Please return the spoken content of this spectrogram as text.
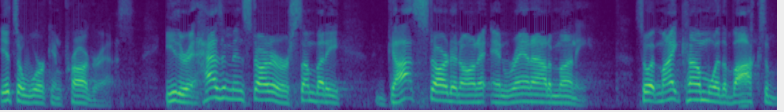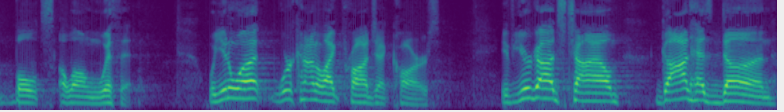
it's a work in progress. Either it hasn't been started or somebody got started on it and ran out of money. So it might come with a box of bolts along with it. Well, you know what? We're kind of like project cars. If you're God's child, God has done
